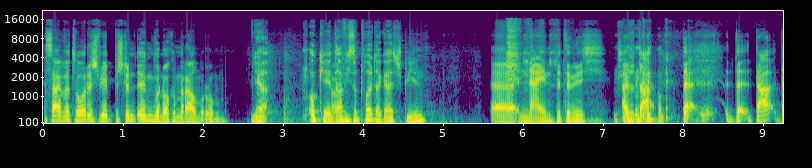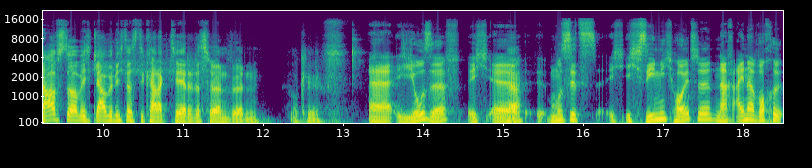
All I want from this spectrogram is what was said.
Salvatore schwebt bestimmt irgendwo noch im Raum rum. Ja. Okay, darf ich so Poltergeist spielen? Äh, nein, bitte nicht. Also da, da, da, da darfst du, aber ich glaube nicht, dass die Charaktere das hören würden. Okay. Äh, Josef, ich äh, Ja? muss jetzt, ich, ich sehe mich heute nach einer Woche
